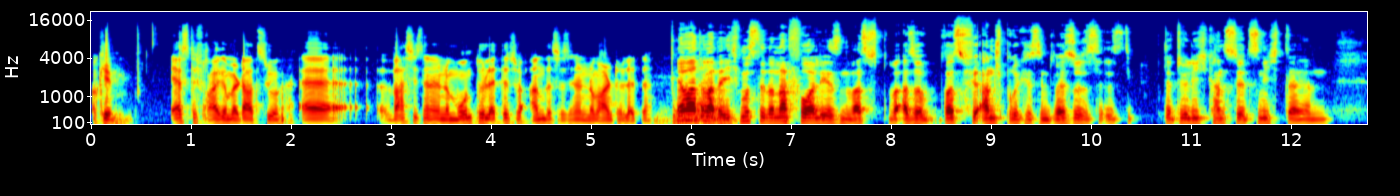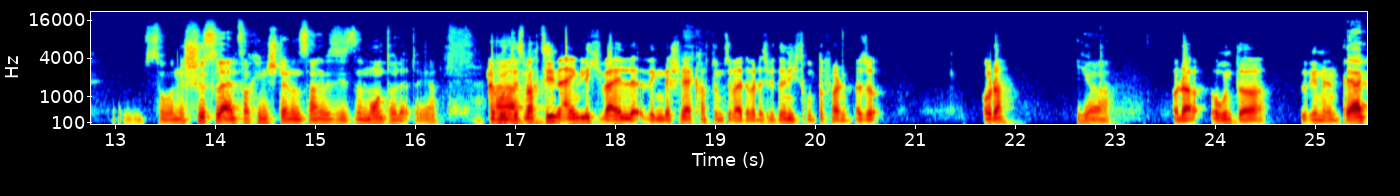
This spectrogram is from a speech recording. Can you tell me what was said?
Okay, erste Frage mal dazu. Äh, was ist an einer Mondtoilette so anders als an einer normalen Toilette? Ja, warte, warte, ich musste danach vorlesen, was, also, was für Ansprüche sind. Weißt du, es ist, natürlich kannst du jetzt nicht ähm, so eine Schüssel einfach hinstellen und sagen, das ist eine Mondtoilette. Ja? Na gut, Äh, das macht Sinn eigentlich, weil wegen der Schwerkraft und so weiter, weil das wird ja nicht runterfallen. Also, oder? Ja. Oder runterrinnen. Ja,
